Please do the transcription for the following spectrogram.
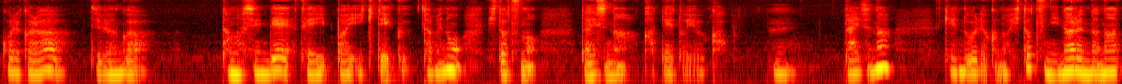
これから自分が楽しんで精一杯生きていくための一つの大事な過程というか、うん、大事な原動力の一つになるんだな、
